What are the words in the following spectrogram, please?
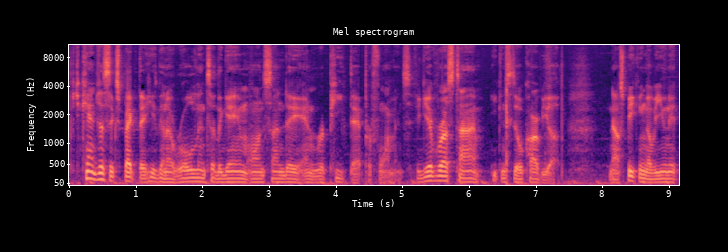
But you can't just expect that he's going to roll into the game on Sunday and repeat that performance. If you give Russ time, he can still carve you up. Now, speaking of a unit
